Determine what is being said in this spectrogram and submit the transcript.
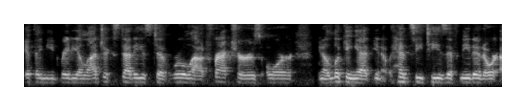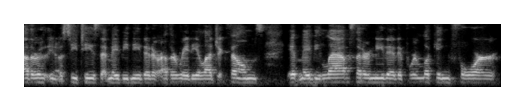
if they need radiologic studies to rule out fractures, or you know, looking at, you know, head CTs if needed, or other, you know, CTs that may be needed, or other radiologic films. It may be labs that are needed if we're looking for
